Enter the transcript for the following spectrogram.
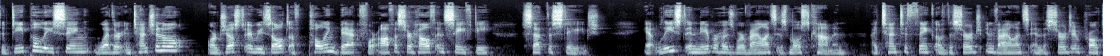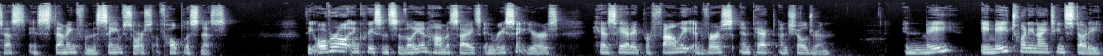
The depolicing, whether intentional or just a result of pulling back for officer health and safety, set the stage. At least in neighborhoods where violence is most common, I tend to think of the surge in violence and the surge in protests as stemming from the same source of hopelessness. The overall increase in civilian homicides in recent years has had a profoundly adverse impact on children. In May, a May 2019 study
